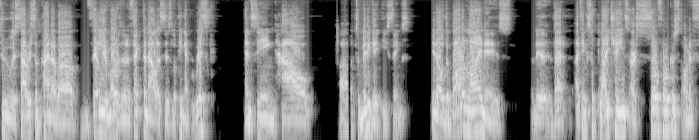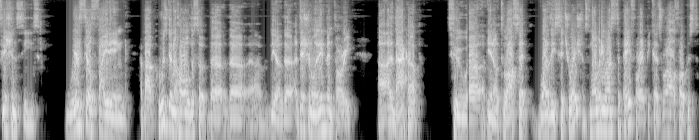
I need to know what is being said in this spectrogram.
to establish some kind of a failure mode and effect analysis, looking at risk and seeing how uh, to mitigate these things? You know, the bottom line is the, that I think supply chains are so focused on efficiencies. We're still fighting about who's going to hold the the the uh, you know the additional inventory uh, as backup to uh, you know to offset one of these situations. Nobody wants to pay for it because we're all focused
